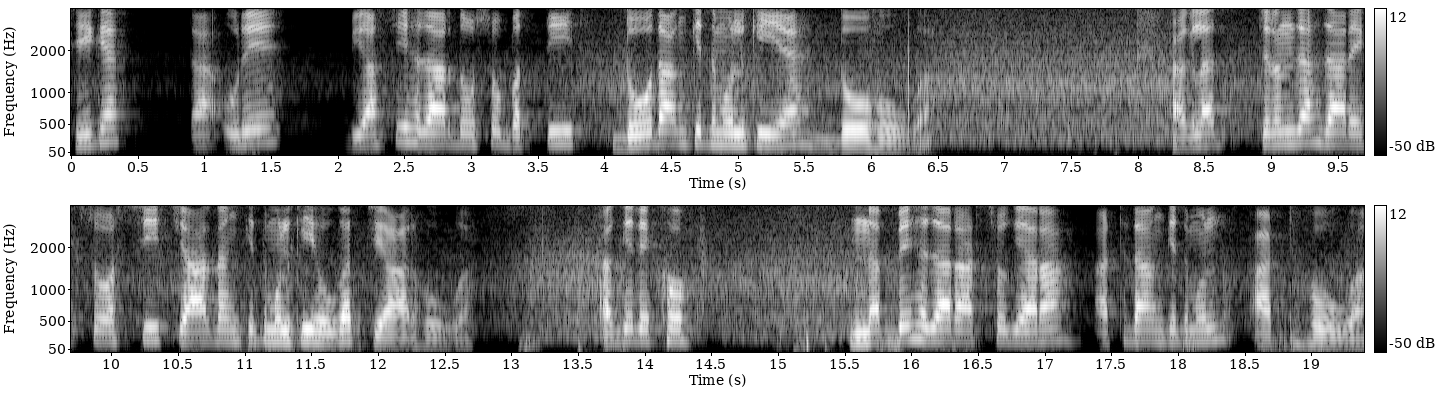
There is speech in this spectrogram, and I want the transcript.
ਠੀਕ ਹੈ? ਤਾਂ ਉਰੇ 82232 2 ਦਾ ਅੰਕਿਤ ਮੁੱਲ ਕੀ ਹੈ? 2 ਹੋਊਗਾ। ਅਗਲਾ 54180 4 ਦਾ ਅੰਕਿਤ ਮੁੱਲ ਕੀ ਹੋਊਗਾ? 4 ਹੋਊਗਾ। ਅੱਗੇ ਦੇਖੋ। 90811 8 ਦਾ ਅੰਕਿਤ ਮੁੱਲ 8 ਹੋਊਗਾ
